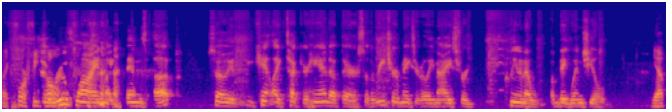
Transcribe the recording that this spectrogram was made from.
like four feet the tall. roof line like bends up so you, you can't like tuck your hand up there so the reacher makes it really nice for cleaning a, a big windshield Yep.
